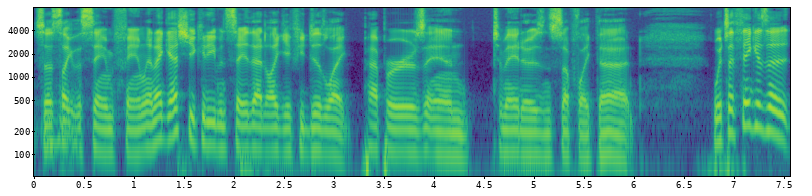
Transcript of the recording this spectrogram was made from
So it's like the same family. And I guess you could even say that like if you did like peppers and tomatoes and stuff like that, which I think is a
